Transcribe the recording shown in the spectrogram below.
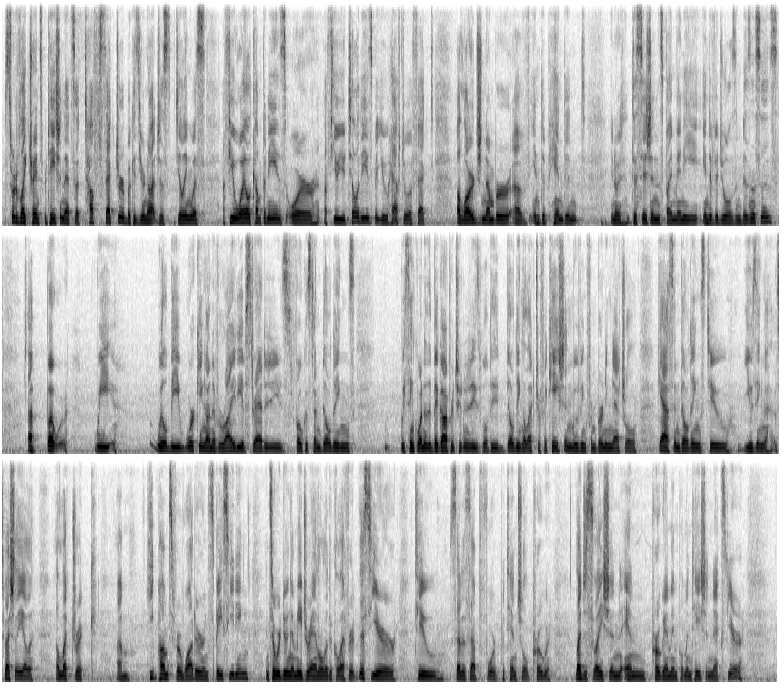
sort of like transportation, that's a tough sector because you're not just dealing with a few oil companies or a few utilities, but you have to affect a large number of independent you know, decisions by many individuals and businesses. Uh, but we will be working on a variety of strategies focused on buildings, we think one of the big opportunities will be building electrification, moving from burning natural gas in buildings to using, especially electric um, heat pumps for water and space heating. And so we're doing a major analytical effort this year to set us up for potential progr- legislation and program implementation next year.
